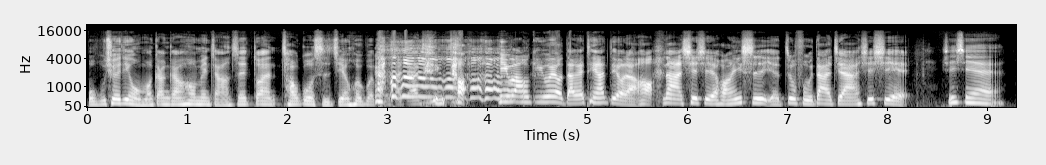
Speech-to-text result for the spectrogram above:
我不确定我们刚刚后面讲的这段超过时间会不会被大家听到，希望有机会有大概听到了哈。那谢谢黄医师，也祝福大家，谢谢。谢谢。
